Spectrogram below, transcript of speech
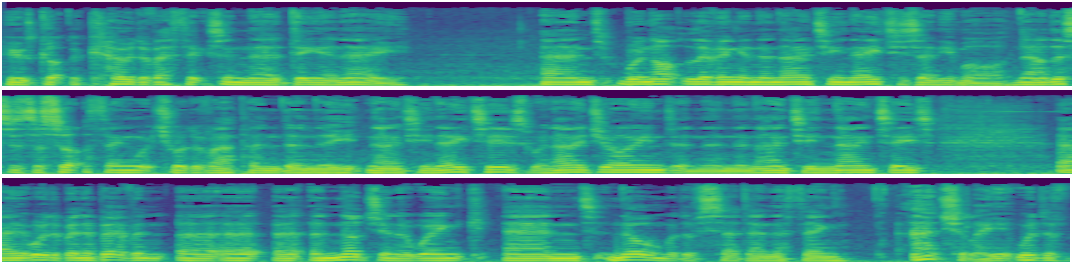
who's got the code of ethics in their DNA. And we're not living in the 1980s anymore. Now, this is the sort of thing which would have happened in the 1980s when I joined, and in the 1990s. And it would have been a bit of an, uh, a, a nudge and a wink, and no one would have said anything. Actually, it would have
